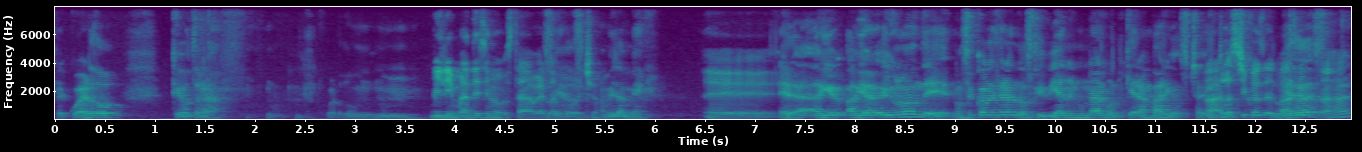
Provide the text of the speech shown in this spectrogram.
recuerdo. ¿Qué otra? Recuerdo. un- Billy Mandy sí me gustaba verla sí, mucho. A mí también. Eh, Eh, hay, había, hay uno donde, no sé cuáles eran los que vivían en un árbol, que eran varios, chavitos. ah, los chicos del barrio. Ajá.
